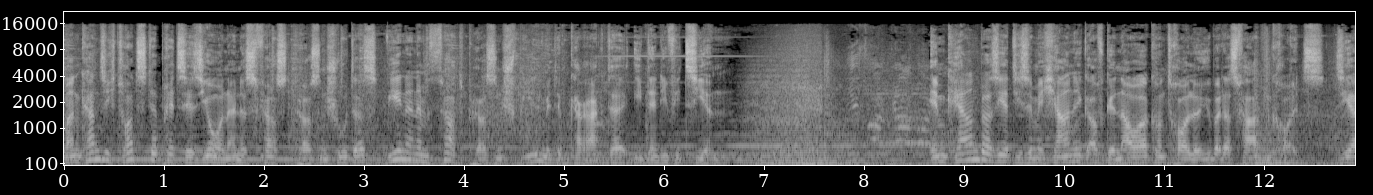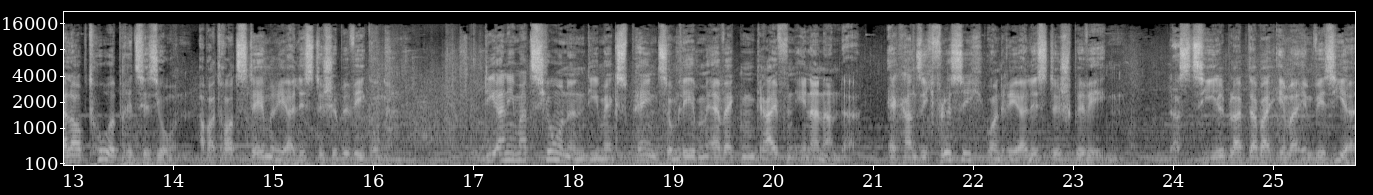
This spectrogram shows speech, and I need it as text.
Man kann sich trotz der Präzision eines First-Person-Shooters wie in einem Third-Person-Spiel mit dem Charakter identifizieren. Im Kern basiert diese Mechanik auf genauer Kontrolle über das Fadenkreuz. Sie erlaubt hohe Präzision, aber trotzdem realistische Bewegungen. Die Animationen, die Max Payne zum Leben erwecken, greifen ineinander. Er kann sich flüssig und realistisch bewegen. Das Ziel bleibt dabei immer im Visier.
